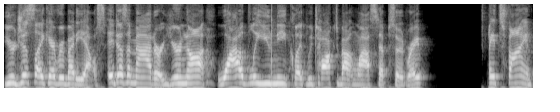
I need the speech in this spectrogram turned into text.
You're just like everybody else. It doesn't matter. You're not wildly unique like we talked about in last episode, right? It's fine.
